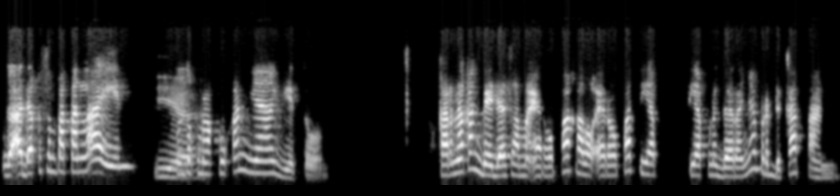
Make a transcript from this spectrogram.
nggak ada kesempatan lain yeah. untuk melakukannya gitu karena kan beda sama Eropa kalau Eropa tiap tiap negaranya berdekatan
